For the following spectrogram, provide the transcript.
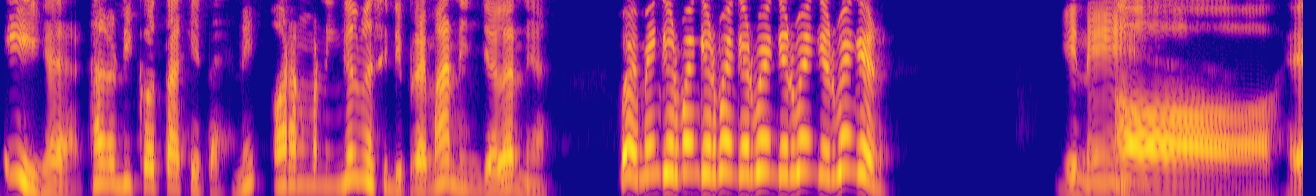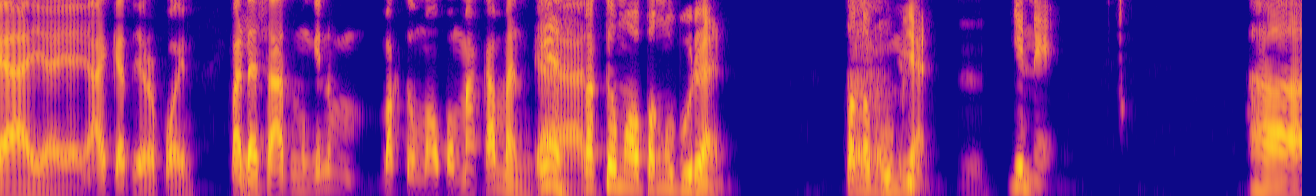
Iya, kalau di kota kita ini orang meninggal masih dipremanin jalannya. Weh, minggir, minggir, minggir, minggir, minggir, minggir. Gini. oh ya ya ya ya, I get your point pada saat mungkin waktu mau pemakaman kan Yes, waktu mau penguburan, pengebumian. Gini, eh,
